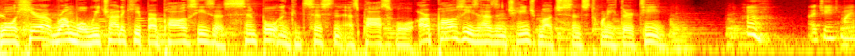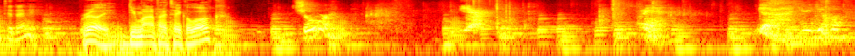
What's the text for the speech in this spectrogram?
Well, here at Rumble, we try to keep our policies as simple and consistent as possible. Our policies hasn't changed much since 2013. Huh. I changed mine today. Really? Do you mind if I take a look? Sure. Yeah. Yeah, here you go.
